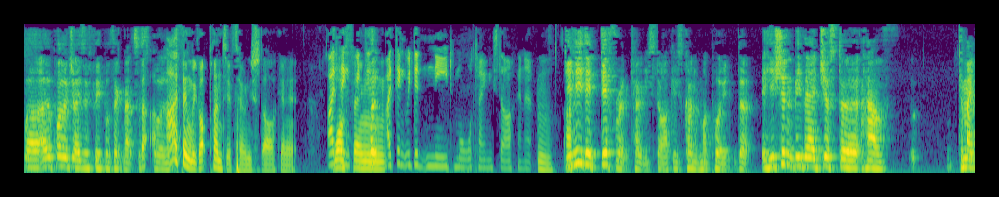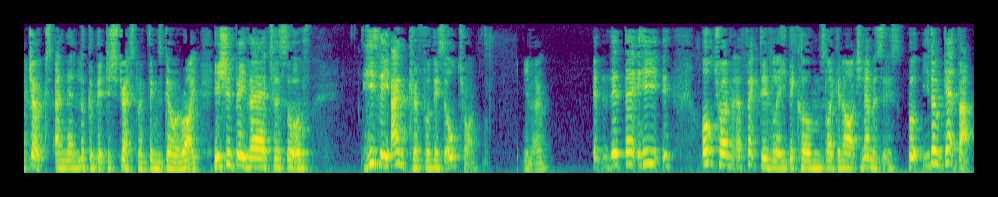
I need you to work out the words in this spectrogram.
well, I apologise if people think that's a But spoiler. I think we got plenty of Tony Stark in it. I One think we didn't, I think we didn't need more Tony Stark in it. Mm. You needed different Tony Stark is kind of my point. That he shouldn't be there just to have to make jokes and then look a bit distressed when things go awry. He should be there to sort of he's the anchor for this Ultron. You know, it, it, that he Ultron effectively becomes like an arch nemesis, but you don't get that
